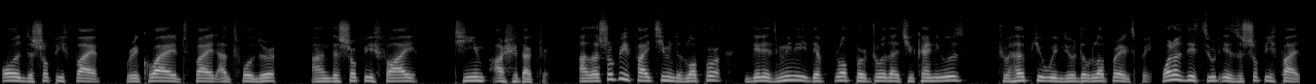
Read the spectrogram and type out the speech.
all the Shopify required file and folder and the Shopify theme architecture. As a Shopify theme developer, there is many developer tools that you can use to help you with your developer experience. One of these tools is the Shopify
